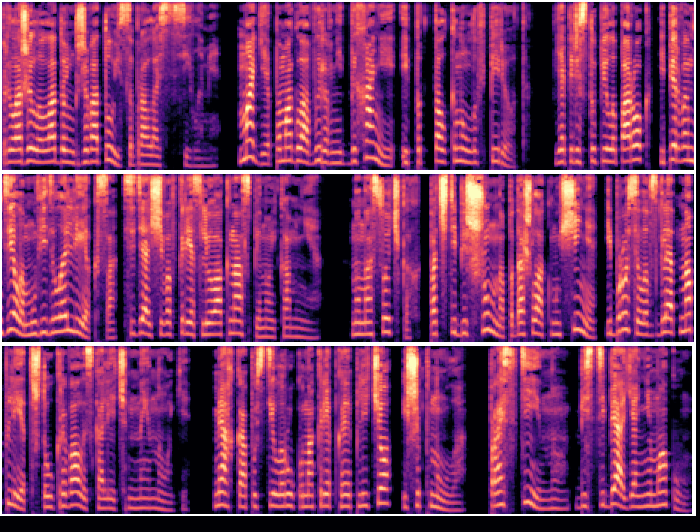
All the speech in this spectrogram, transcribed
Приложила ладонь к животу и собралась с силами. Магия помогла выровнять дыхание и подтолкнула вперед. Я переступила порог и первым делом увидела Лекса, сидящего в кресле у окна спиной ко мне на носочках, почти бесшумно подошла к мужчине и бросила взгляд на плед, что укрывал искалеченные ноги. Мягко опустила руку на крепкое плечо и шепнула. «Прости, но без тебя я не могу».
